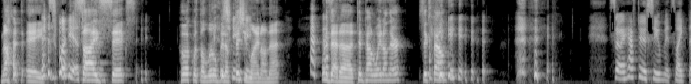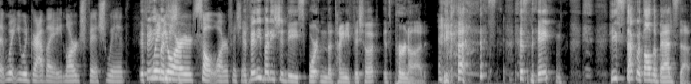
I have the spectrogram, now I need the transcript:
Not a size six hook with a little bit of fishing line on that. What is that? Uh, ten pound weight on there? Six pound? So I have to assume it's like that what you would grab a large fish with If when anybody you're saltwater fishing. If anybody should be sporting the tiny fish hook, it's Pernod. Because his name, he's stuck with all the bad stuff.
